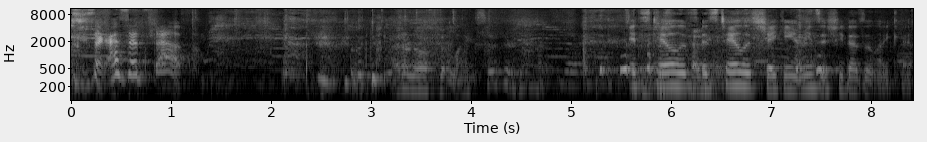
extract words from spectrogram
She's like, I said stop. I don't know if it likes it or not. Its tail is its tail is shaking. It means that she doesn't like it.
